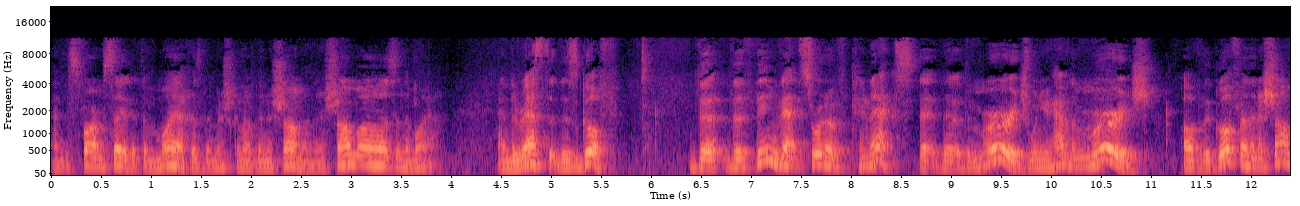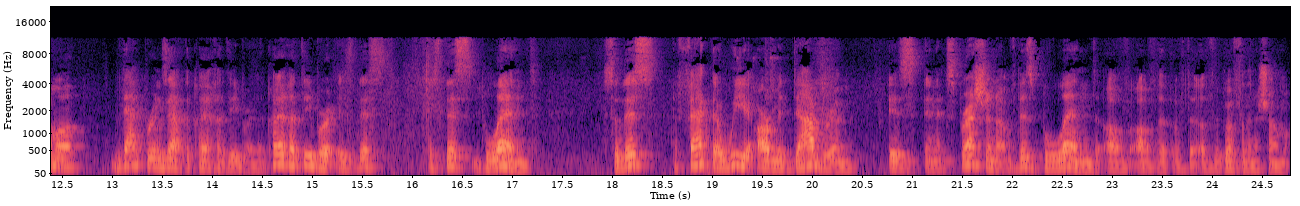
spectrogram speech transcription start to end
And the Sfarim say that the moyach is the mishkan of the neshama. The neshama is in the moyach, and the rest of this guf. The the thing that sort of connects that the, the merge when you have the merge of the guf and the neshama, that brings out the koyach dibur. The koyach dibur is this is this blend. So this the fact that we are medabrim is an expression of this blend of, of the of the of the guf and the neshama.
